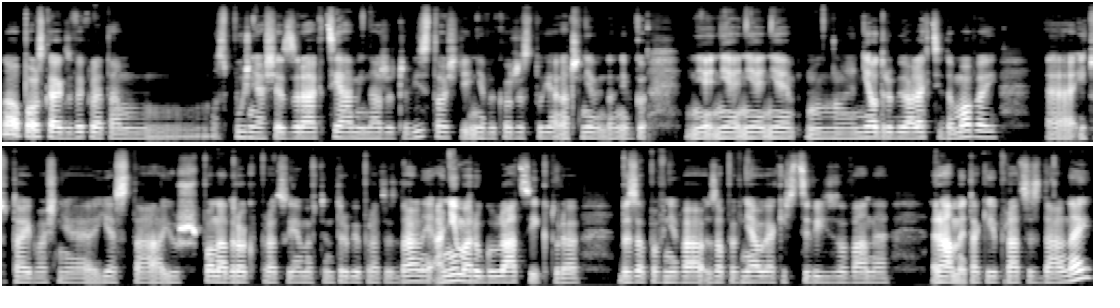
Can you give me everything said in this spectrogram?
no, Polska jak zwykle tam spóźnia się z reakcjami na rzeczywistość i nie wykorzystuje, znaczy nie, no nie, nie, nie, nie, nie, nie odrobiła lekcji domowej. E, I tutaj właśnie jest ta, już ponad rok pracujemy w tym trybie pracy zdalnej, a nie ma regulacji, które by zapewniały jakieś cywilizowane ramy takiej pracy zdalnej.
